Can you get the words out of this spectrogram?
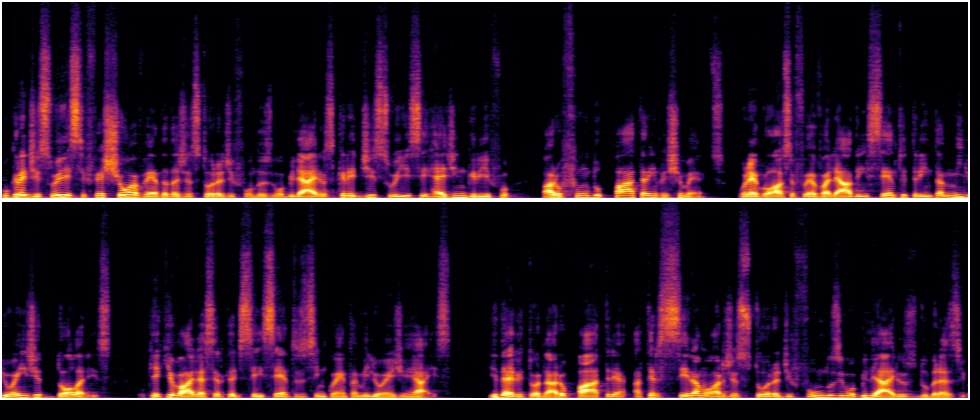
O Credit Suisse fechou a venda da gestora de fundos imobiliários Credit Suisse Hedging Grifo para o fundo Pátria Investimentos. O negócio foi avaliado em 130 milhões de dólares, o que equivale a cerca de 650 milhões de reais, e deve tornar o Pátria a terceira maior gestora de fundos imobiliários do Brasil.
